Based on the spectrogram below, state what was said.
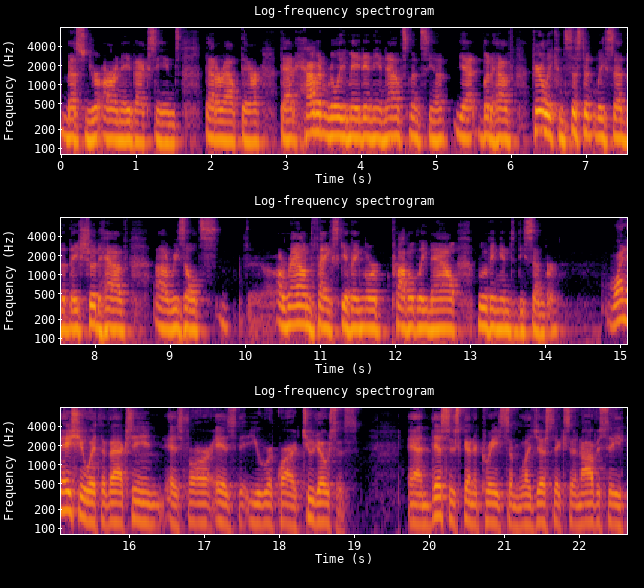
messenger RNA vaccines that are out there that haven't really made any announcements yet, yet but have fairly consistently said that they should have uh, results around Thanksgiving or probably now moving into December. One issue with the vaccine as far as that you require two doses. And this is going to create some logistics, and obviously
